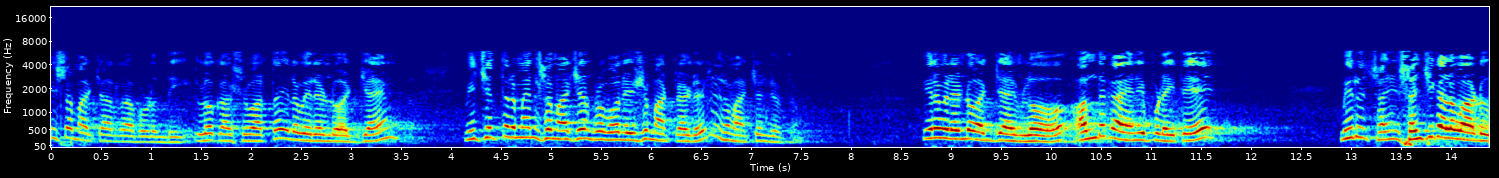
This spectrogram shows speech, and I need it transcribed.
ఈ సమాచారం రాబడింది. లోకాసు వార్త ఇరవై రెండో అధ్యాయం. విచిత్రమైన సమాచారం ప్రభానేష్ మాట్లాడారు. సమాచారం చెప్తాం ఇరవై రెండో అధ్యాయంలో అందుకు ఆయన ఇప్పుడైతే మీరు సంచి గలవాడు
